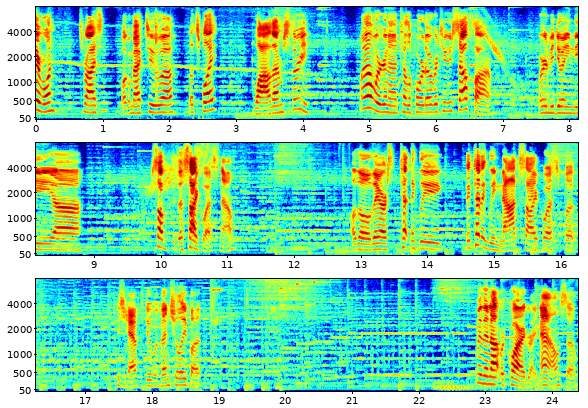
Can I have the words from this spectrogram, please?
Hey everyone, it's Raizhen. Welcome back to uh, Let's Play Wild Arms 3. Well, we're gonna teleport over to South Farm. We're gonna be doing the uh, sub the side quests now. Although they are technically they're technically not side quests, but because you have to do them eventually. But I mean, they're not required right now, so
